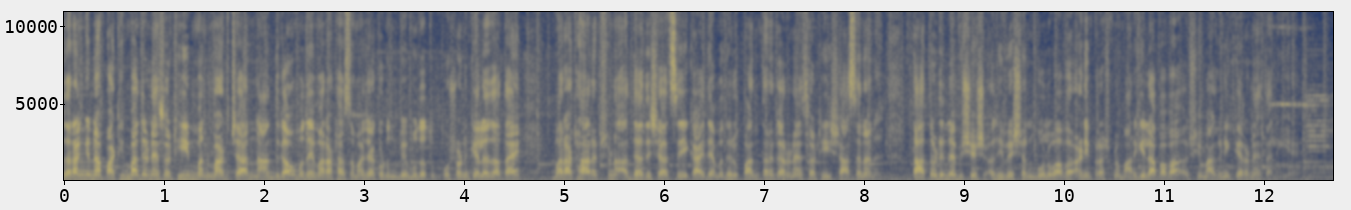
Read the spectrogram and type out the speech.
जरांगींना पाठिंबा देण्यासाठी मनमाडच्या नांदगावमध्ये मराठा समाजाकडून बेमुदत उपोषण केलं जात आहे. मराठा आरक्षण अध्यादेशाचे कायद्यामध्ये रूपांतर करण्यासाठी शासनानं तातडीनं विशेष अधिवेशन बोलवावं आणि प्रश्न मार्गी लावावा अशी मागणी करण्यात आली आहे.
